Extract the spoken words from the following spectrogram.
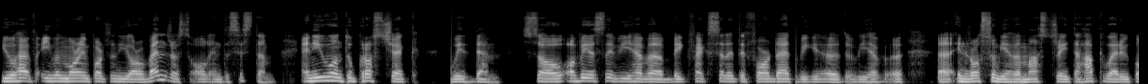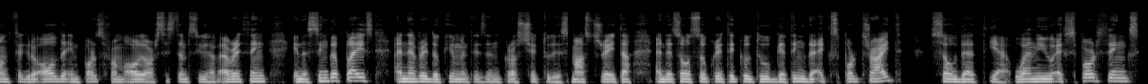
You have even more importantly your vendors all in the system, and you want to cross check with them. So obviously we have a big facility for that. We uh, we have uh, uh, in Rossum we have a master data hub where you configure all the imports from all your systems. You have everything in a single place, and every document is then cross-checked to this master data. And it's also critical to getting the export right so that yeah when you export things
